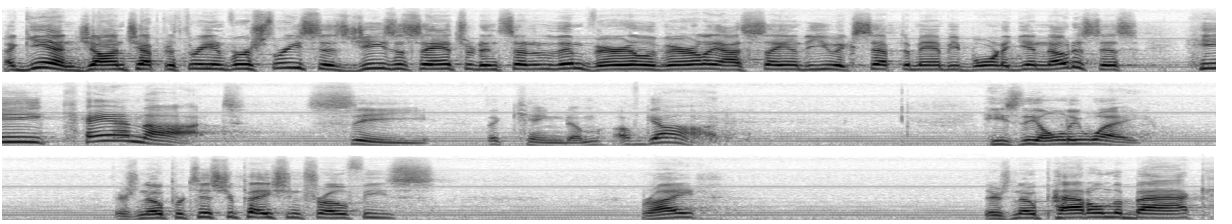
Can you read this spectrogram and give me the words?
again. John chapter 3 and verse 3 says, Jesus answered and said unto them, Verily, verily, I say unto you, except a man be born again. Notice this, he cannot see the kingdom of God. He's the only way. There's no participation trophies, right? There's no pat on the back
